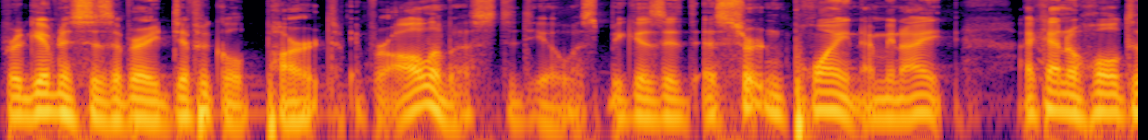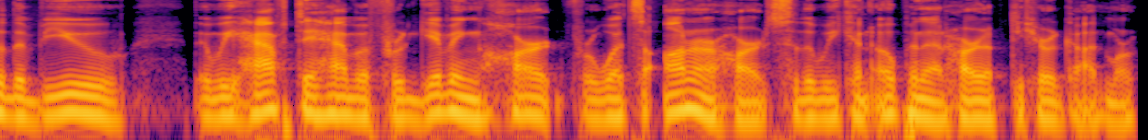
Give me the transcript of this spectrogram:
forgiveness is a very difficult part for all of us to deal with because at a certain point, I mean, I, I kind of hold to the view that we have to have a forgiving heart for what's on our heart so that we can open that heart up to hear God more,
